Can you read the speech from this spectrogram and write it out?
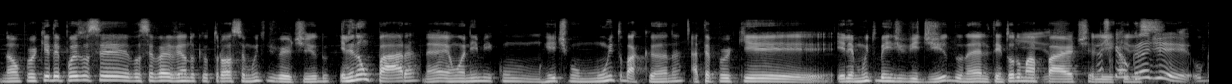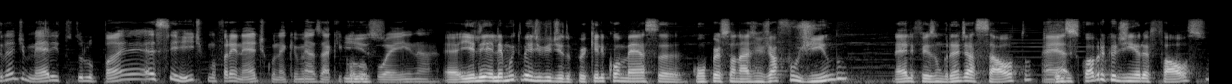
Não, porque depois você você vai vendo que o troço é muito divertido. Ele não para, né? É um anime com um ritmo muito bacana, até porque ele é muito bem dividido, né? Ele tem toda uma Isso. parte ali Acho que, que é eles... o grande o grande mérito do Lupin é esse ritmo frenético, né, que o Miyazaki colocou Isso. aí na É, e ele, ele é muito bem dividido porque ele começa com o personagem já fugindo né? Ele fez um grande assalto, é. ele descobre que o dinheiro é falso,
